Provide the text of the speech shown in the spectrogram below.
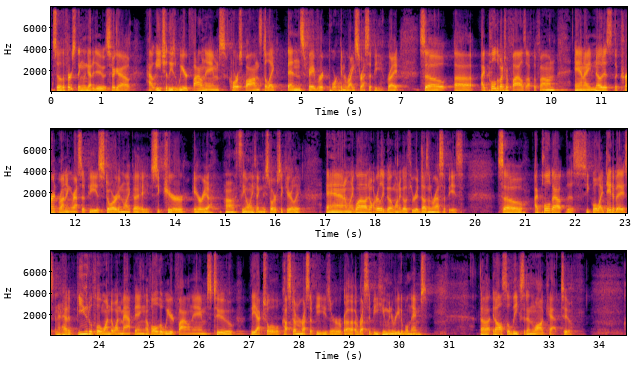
So the first thing we got to do is figure out how each of these weird file names corresponds to like Ben's favorite pork and rice recipe, right? So uh, I pulled a bunch of files off the phone, and I noticed the current running recipe is stored in like a secure area. Uh, it's the only thing they store securely. And I'm like, well, I don't really want to go through a dozen recipes. So I pulled out this SQLite database, and it had a beautiful one-to-one mapping of all the weird file names to the actual custom recipes or uh, recipe human readable names. Uh, it also leaks it in Logcat too.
